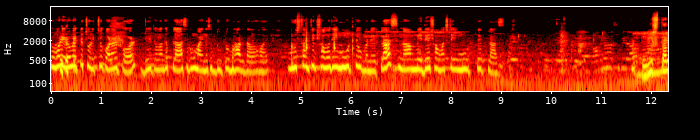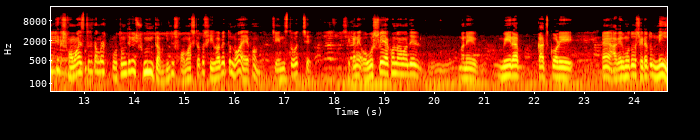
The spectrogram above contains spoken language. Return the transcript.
তোমার এরকম একটা চরিত্র করার পর যদি তোমাকে প্লাস এবং মাইনাসের দুটো ভাগ দেওয়া হয় পুরুষতান্ত্রিক সমাজ এই মুহূর্তে মানে প্লাস না মেয়েদের সমাজটা এই মুহূর্তে প্লাস পুরুষতান্ত্রিক সমাজ তো আমরা প্রথম থেকেই শুনতাম, কিন্তু সমাজটা তো সেইভাবে তো নয় এখন চেঞ্জ তো হচ্ছে। সেখানে অবশ্যই এখন আমাদের মানে মেয়েরা কাজ করে হ্যাঁ আগের মতো সেটা তো নেই।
